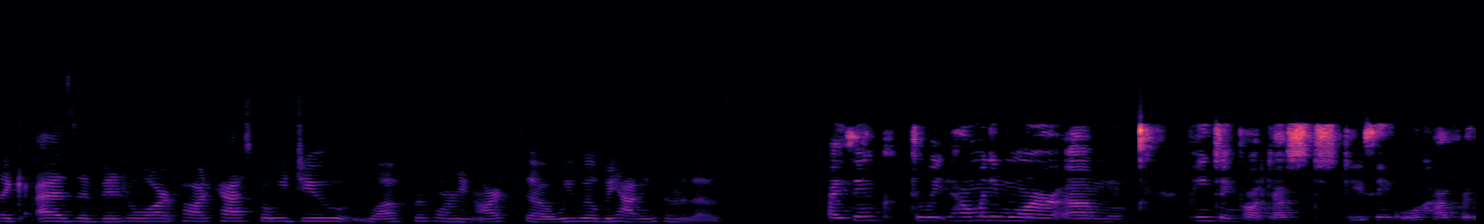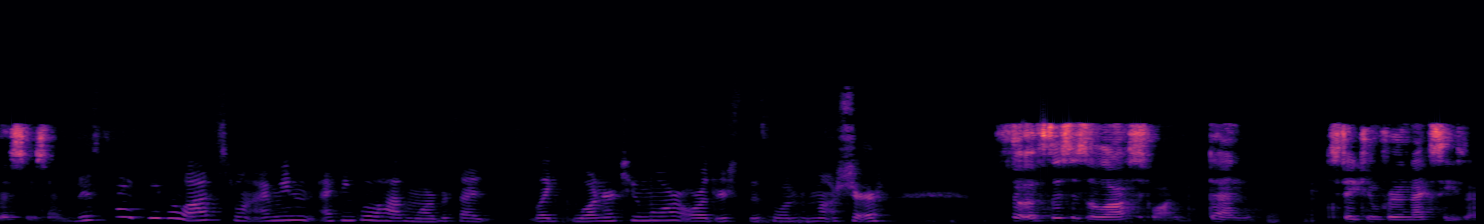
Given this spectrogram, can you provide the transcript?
like as a visual art podcast. But we do love performing arts, so we will be having some of those. I think. Do we? How many more um painting podcasts do you think we'll have for this season? This might be the last one. I mean, I think we'll have more besides like one or two more, or there's this one. I'm not sure. So if this is the last one, then stay tuned for the next season.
